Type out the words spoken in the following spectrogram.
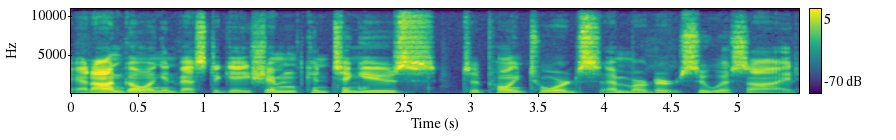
An ongoing investigation continues to point towards a murder suicide.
